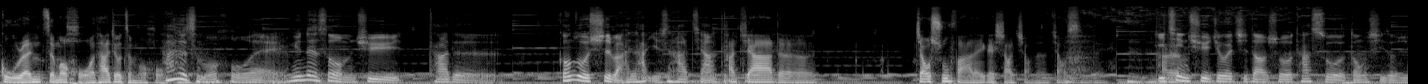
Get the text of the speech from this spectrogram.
古人怎么活他就怎么活，他就怎么活哎、欸。因为那时候我们去他的工作室吧，还是他也是他家的，他家的教书法的一个小小的教室。对，嗯，一进去就会知道说他所有东西都是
